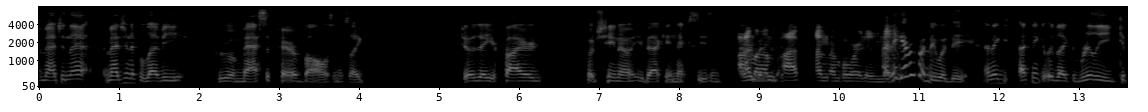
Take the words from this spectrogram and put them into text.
Imagine that. Imagine if Levy grew a massive pair of balls and was like, Jose, you're fired. Pochettino, you back in next season. I'm on, I'm on board. And I think everybody would be. I think I think it would like really get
